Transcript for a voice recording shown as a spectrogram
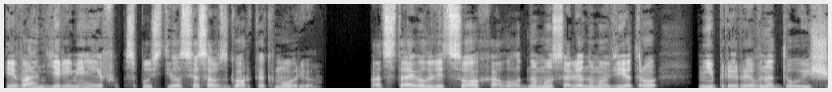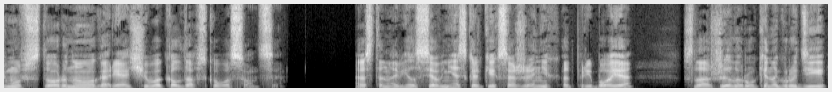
Иван Еремеев спустился со взгорка к морю, подставил лицо холодному соленому ветру, непрерывно дующему в сторону горячего колдовского солнца. Остановился в нескольких сажениях от прибоя, сложил руки на груди,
